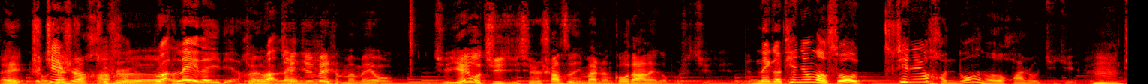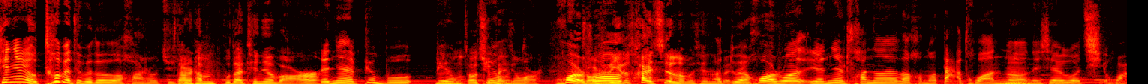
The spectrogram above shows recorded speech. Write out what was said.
哎，这这是很就是很软肋的一点，很软肋天。津为什么没有剧？也有剧剧，其实上次你漫展勾搭那个不是剧剧，那个天津的所有，天津有很多很多的花手聚聚，嗯，天津有特别特别多的花手聚聚，但是他们不在天津玩儿，人家并不并嗯都去北京玩儿，或者说离得太近了嘛，天津呃，对，或者说人家参加的很多大团的嗯那些个企划，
